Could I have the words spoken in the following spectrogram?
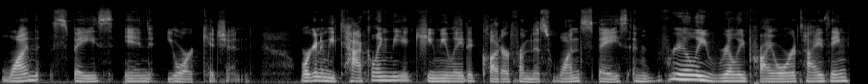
one space in your kitchen. We're going to be tackling the accumulated clutter from this one space and really, really prioritizing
